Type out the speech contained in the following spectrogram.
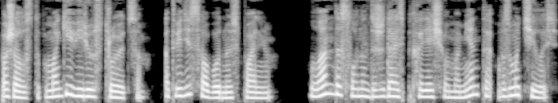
пожалуйста, помоги Вире устроиться. Отведи свободную спальню». Ланда, словно дожидаясь подходящего момента, возмутилась.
